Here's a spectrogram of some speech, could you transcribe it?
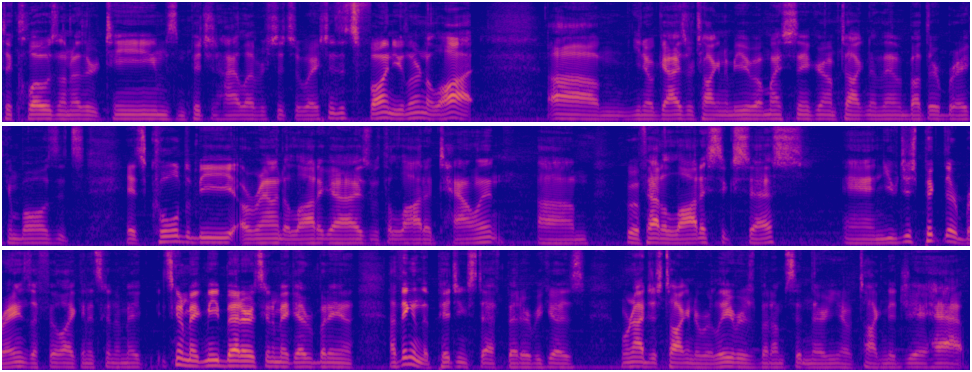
to close on other teams and pitch in high leverage situations, it's fun. You learn a lot. Um, you know, guys are talking to me about my sinker. I'm talking to them about their breaking balls. It's it's cool to be around a lot of guys with a lot of talent um, who have had a lot of success and you've just picked their brains. I feel like, and it's gonna make it's gonna make me better. It's gonna make everybody, I think, in the pitching staff better because we're not just talking to relievers, but I'm sitting there, you know, talking to J.A. Happ,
